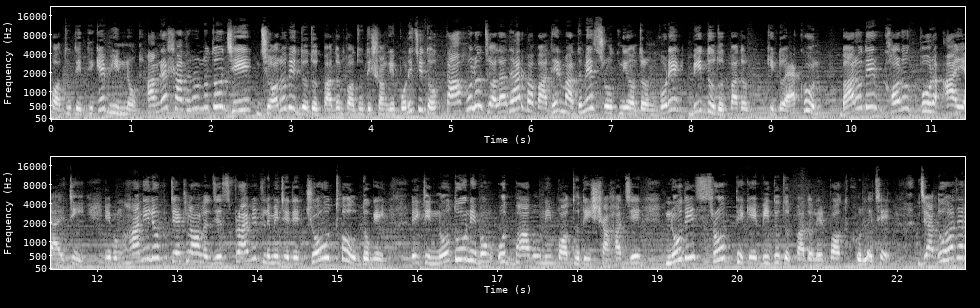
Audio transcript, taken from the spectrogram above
পদ্ধতির থেকে ভিন্ন। আমরা সাধারণত যে জলবিদ্যুৎ উৎপাদন পদ্ধতির সঙ্গে পরিচিত, তা হলো জলাধার বা বাঁধের মাধ্যমে স্রোত নিয়ন্ত্রণ করে বিদ্যুৎ উৎপাদন। কিন্তু এখন ভারতের খড়গপুর আইআইটি এবং হানিলুপ টেকনোলজিস প্রাইভেট লিমিটেডের যৌথ উদ্যোগে একটি নতুন এবং উদ্ভাবনী পদ্ধতির সাহায্যে নদীর স্রোত থেকে বিদ্যুৎ উৎপাদনের পথ খুলেছে, যা দু হাজার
